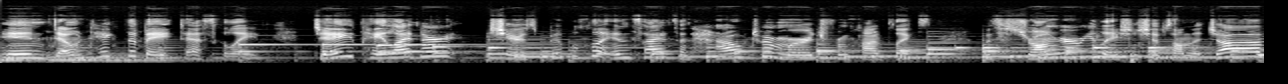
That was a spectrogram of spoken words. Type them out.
In Don't Take the Bait to Escalate, Jay Payleitner shares biblical insights on how to emerge from conflicts with stronger relationships on the job,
